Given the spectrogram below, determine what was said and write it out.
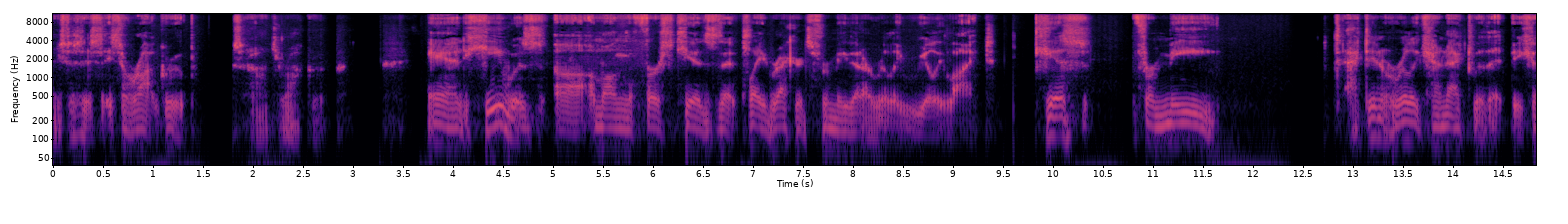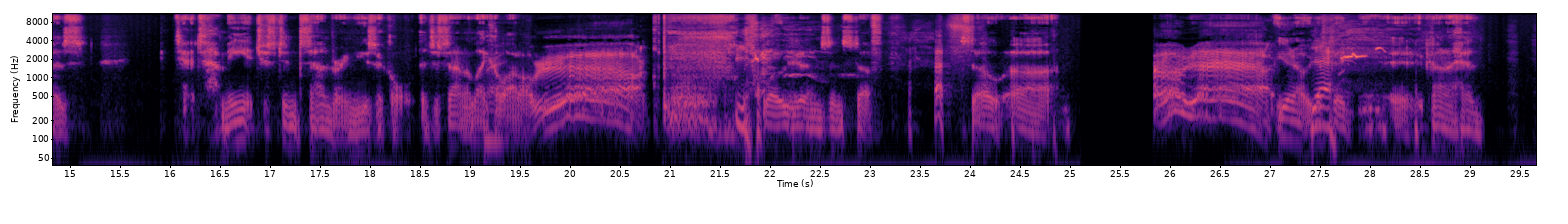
And he says, "It's it's a rock group." I said, "Oh, it's a rock group." and he was uh, among the first kids that played records for me that I really, really liked. Kiss, for me, I didn't really connect with it because to, me it just didn't sound very musical. It just sounded like a lot of explosions and stuff. So, uh, oh yeah, you know, just Yeah. it, it kind of had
